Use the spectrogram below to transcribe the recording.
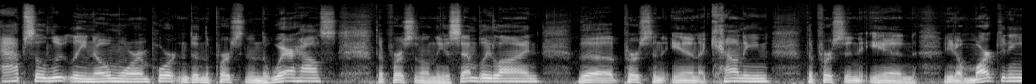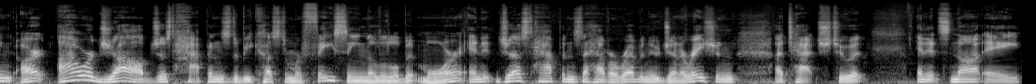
absolutely no more important than the person in the warehouse, the person on the assembly line, the person in accounting, the person in you know marketing. Our our job just happens to be customer facing a little bit more, and it just happens to have a revenue generation attached to it and it's not a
